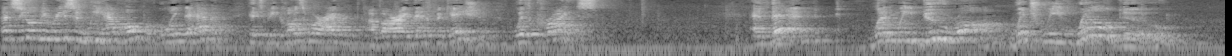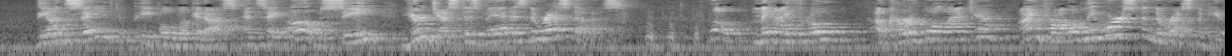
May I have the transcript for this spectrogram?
That's the only reason we have hope of going to heaven. It's because of our, of our identification with Christ. And then, when we do wrong, which we will do, the unsaved people look at us and say, Oh, see, you're just as bad as the rest of us. well, may I throw a curveball at you? I'm probably worse than the rest of you.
